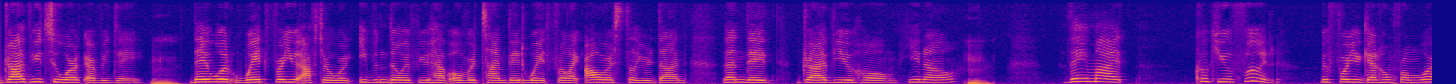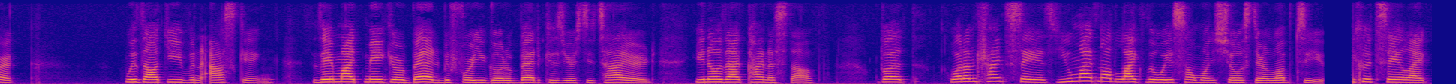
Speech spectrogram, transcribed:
drive you to work every day. Mm. They would wait for you after work, even though if you have overtime, they'd wait for like hours till you're done. Then they'd drive you home, you know? Mm. They might cook you food before you get home from work without you even asking. They might make your bed before you go to bed because you're too tired. You know, that kind of stuff. But what I'm trying to say is, you might not like the way someone shows their love to you. You could say, like,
